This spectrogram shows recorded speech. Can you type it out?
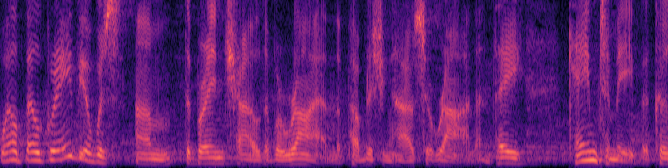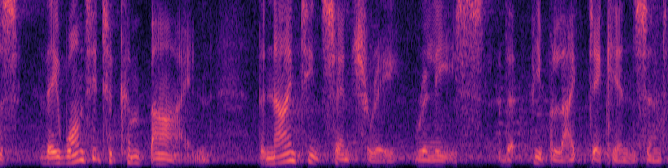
Well, Belgravia was um, the brainchild of Orion, the publishing house Orion, and they came to me because they wanted to combine the 19th century release that people like Dickens and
